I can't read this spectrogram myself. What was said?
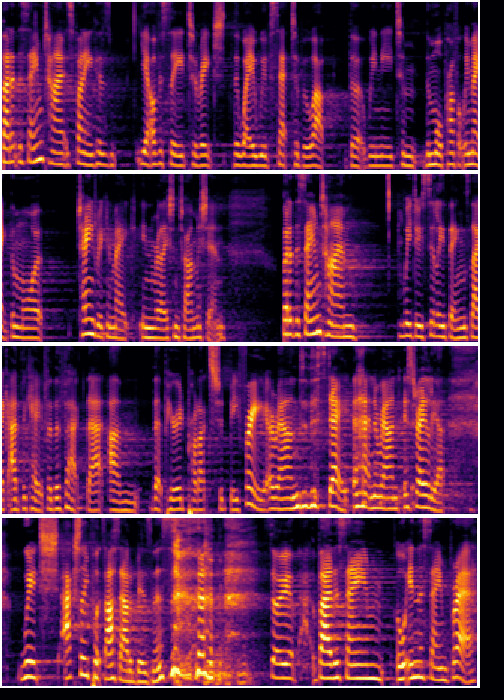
but at the same time, it's funny because, yeah, obviously to reach the way we've set Taboo up, that we need to, the more profit we make, the more change we can make in relation to our mission. But at the same time, we do silly things like advocate for the fact that, um, that period products should be free around the state and around Australia, which actually puts us out of business. so, by the same, or in the same breath,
